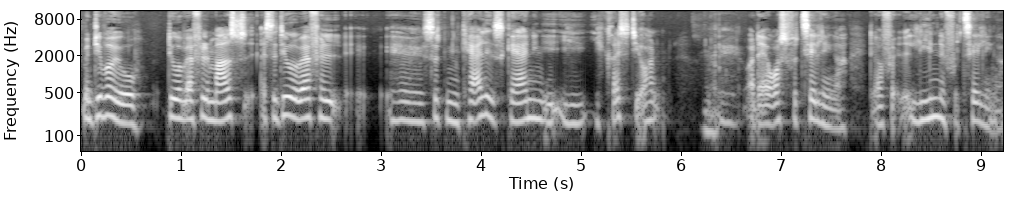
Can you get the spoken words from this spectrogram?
men det var jo det var i hvert fald meget, altså det var i hvert fald øh, sådan en kærlighedsgerning i, i, i Kristi ånd. Ja. Øh, og der er jo også fortællinger, der er jo lignende fortællinger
